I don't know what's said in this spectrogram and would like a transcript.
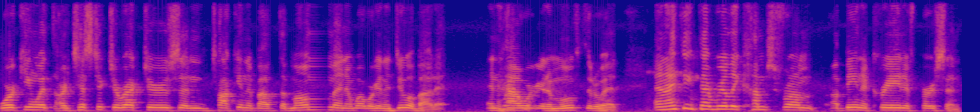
working with artistic directors and talking about the moment and what we're going to do about it and how we're going to move through it. And I think that really comes from uh, being a creative person,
